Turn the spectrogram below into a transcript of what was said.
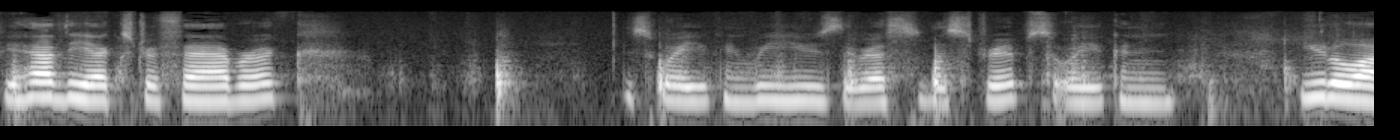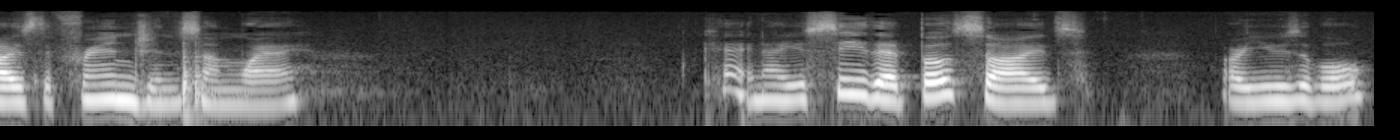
If you have the extra fabric, this way you can reuse the rest of the strips or you can utilize the fringe in some way. Okay, now you see that both sides are usable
